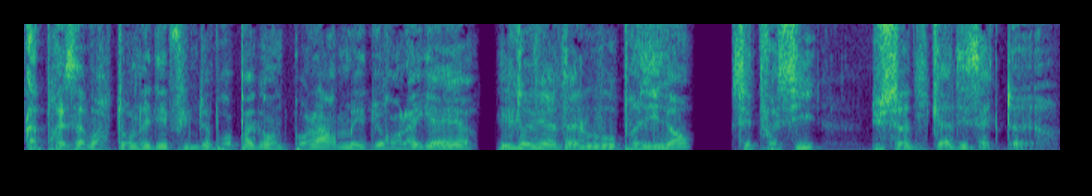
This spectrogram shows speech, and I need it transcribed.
Après avoir tourné des films de propagande pour l'armée durant la guerre, il devient un nouveau président, cette fois-ci du syndicat des acteurs.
